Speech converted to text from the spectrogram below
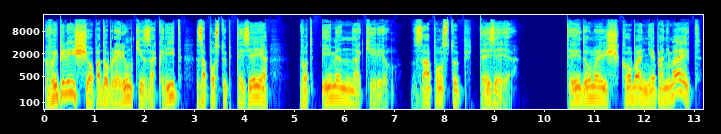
Выпили еще по доброй рюмке за Крит, за поступь Тезея. Вот именно, Кирилл, за поступь Тезея. Ты думаешь, Коба не понимает?»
